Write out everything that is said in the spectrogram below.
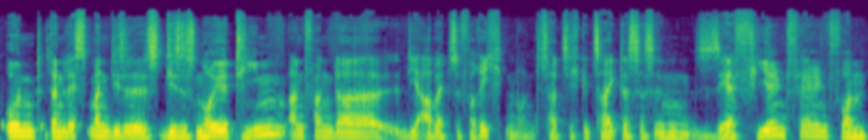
Und dann lässt man dieses, dieses neue Team anfangen, da die Arbeit zu verrichten. Und es hat sich gezeigt, dass das in sehr vielen Fällen von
